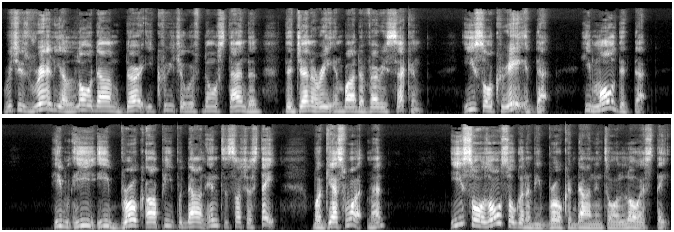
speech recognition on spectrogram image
which is really a low down, dirty creature with no standard, degenerating by the very second. Esau created that. He molded that. He he he broke our people down into such a state. But guess what, man? Esau is also going to be broken down into a lower state.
